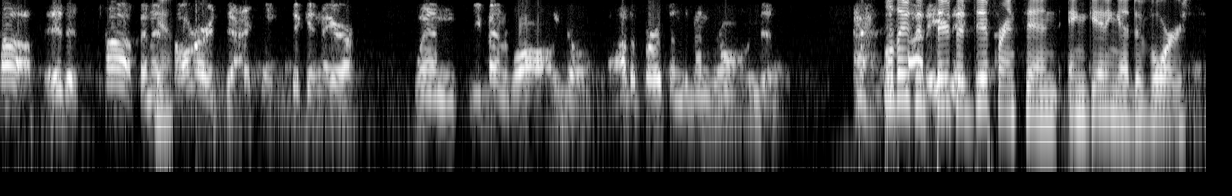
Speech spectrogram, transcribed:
tough. It is tough, and it's Yeah. hard to actually stick in there when you've been wronged or the other person's been wronged. And Well, there's a not there's a difference in in getting a divorce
